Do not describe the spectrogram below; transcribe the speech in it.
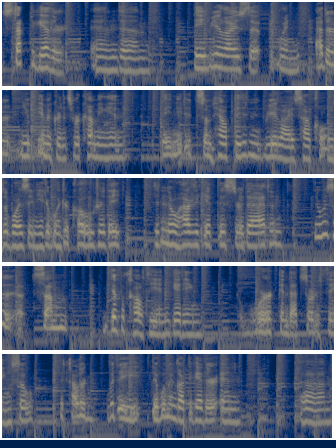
stuck together and um, they realized that when other new immigrants were coming in, they needed some help. They didn't realize how cold it was. They needed a winter coat, or they didn't know how to get this or that. And there was a, some difficulty in getting work and that sort of thing. So the colored, with the, the women got together and um,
